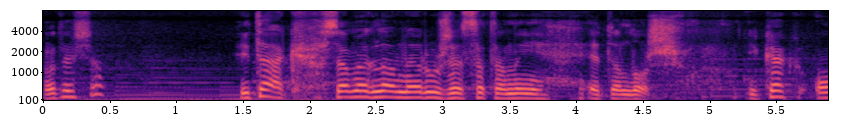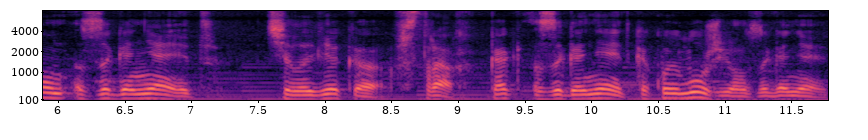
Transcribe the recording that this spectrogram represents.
Вот и все. Итак, самое главное оружие сатаны – это ложь. И как он загоняет человека в страх, как загоняет, какой ложью он загоняет.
